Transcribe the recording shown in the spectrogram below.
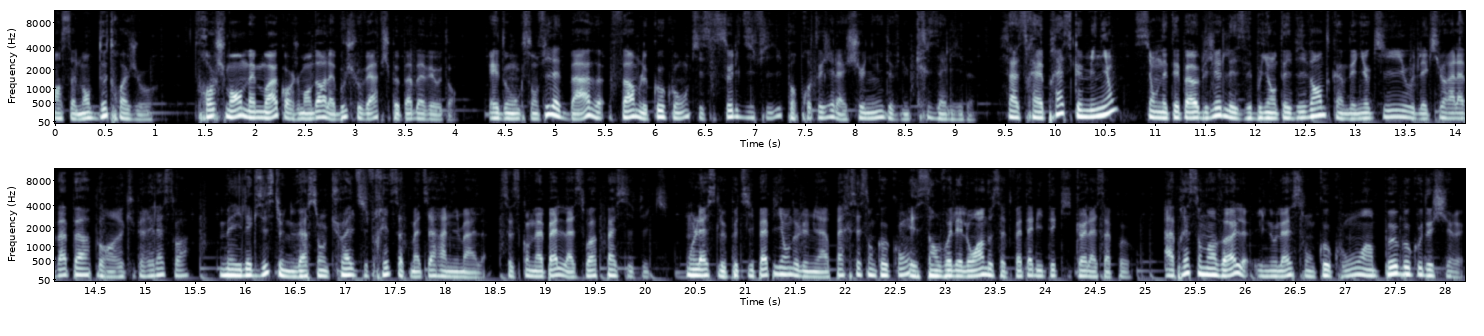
en seulement 2-3 jours. Franchement, même moi, quand je m'endors la bouche ouverte, je peux pas baver autant. Et donc, son filet de bave forme le cocon qui se solidifie pour protéger la chenille devenue chrysalide. Ça serait presque mignon si on n'était pas obligé de les ébouillanter vivantes comme des gnocchis ou de les cuire à la vapeur pour en récupérer la soie. Mais il existe une version cruelty-free de cette matière animale. C'est ce qu'on appelle la soie pacifique. On laisse le petit papillon de lumière percer son cocon et s'envoler loin de cette fatalité qui colle à sa peau. Après son envol, il nous laisse son cocon un peu beaucoup déchiré.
